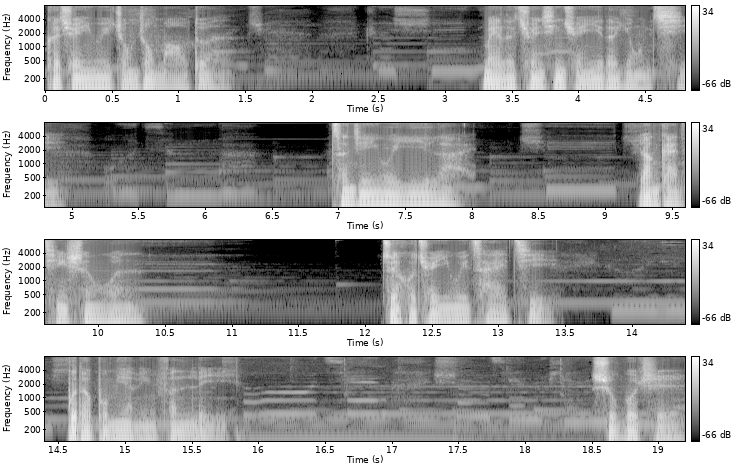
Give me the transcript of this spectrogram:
可却因为种种矛盾，没了全心全意的勇气。曾经因为依赖。让感情升温，最后却因为猜忌，不得不面临分离。殊不知，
